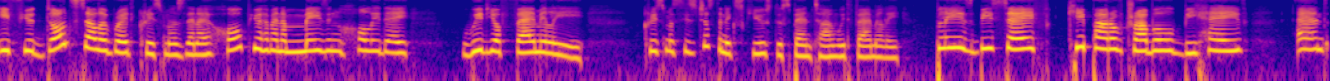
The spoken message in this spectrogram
if you don't celebrate Christmas, then I hope you have an amazing holiday with your family. Christmas is just an excuse to spend time with family. Please be safe, keep out of trouble, behave, and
